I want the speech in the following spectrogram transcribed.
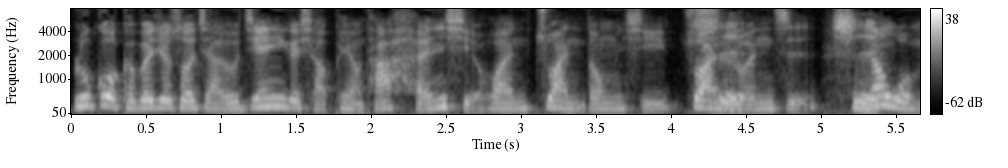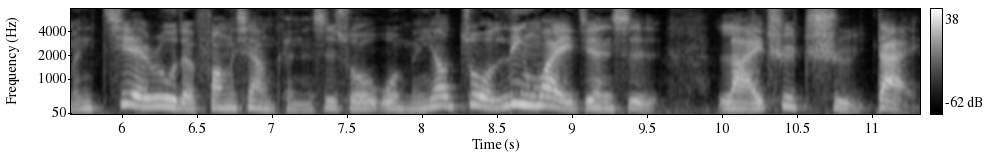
如果可不可以就说，假如今天一个小朋友他很喜欢转东西、转轮子，是，那我们介入的方向可能是说，我们要做另外一件事来去取代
